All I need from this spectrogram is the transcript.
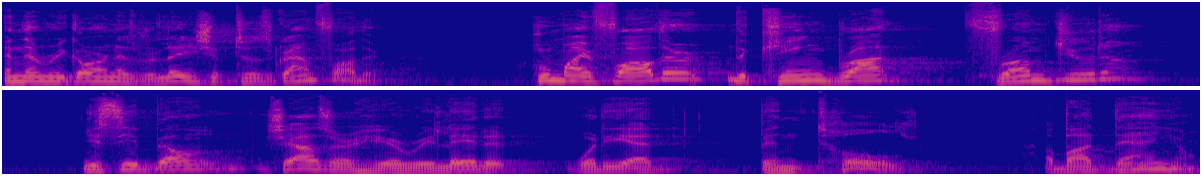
And then regarding his relationship to his grandfather, whom my father, the king, brought from Judah? You see, Belshazzar here related what he had been told about Daniel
